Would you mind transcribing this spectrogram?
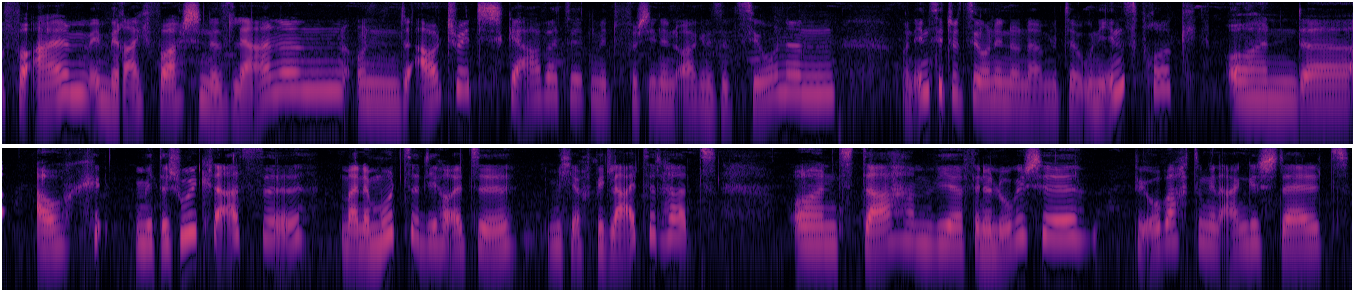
vor allem im Bereich Forschendes Lernen und Outreach gearbeitet mit verschiedenen Organisationen und Institutionen und auch mit der Uni Innsbruck und äh, auch mit der Schulklasse meiner Mutter, die heute mich auch begleitet hat. Und da haben wir phänologische Beobachtungen angestellt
